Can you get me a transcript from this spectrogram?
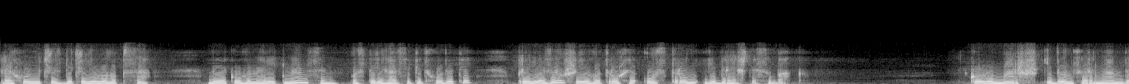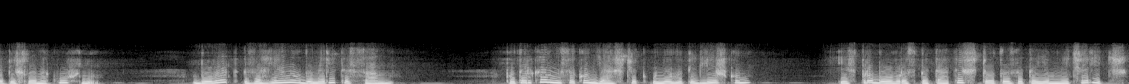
рахуючи здичавілого пса, до якого навіть Нансен остерігався підходити, прив'язавши його трохи осторонь від решти собак. Коли Марш і Дон Фернандо пішли на кухню, Булат заглянув до Наріти сан, поторкав носаком ящик у нього під ліжком і спробував розпитати, що то за таємнича річ.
